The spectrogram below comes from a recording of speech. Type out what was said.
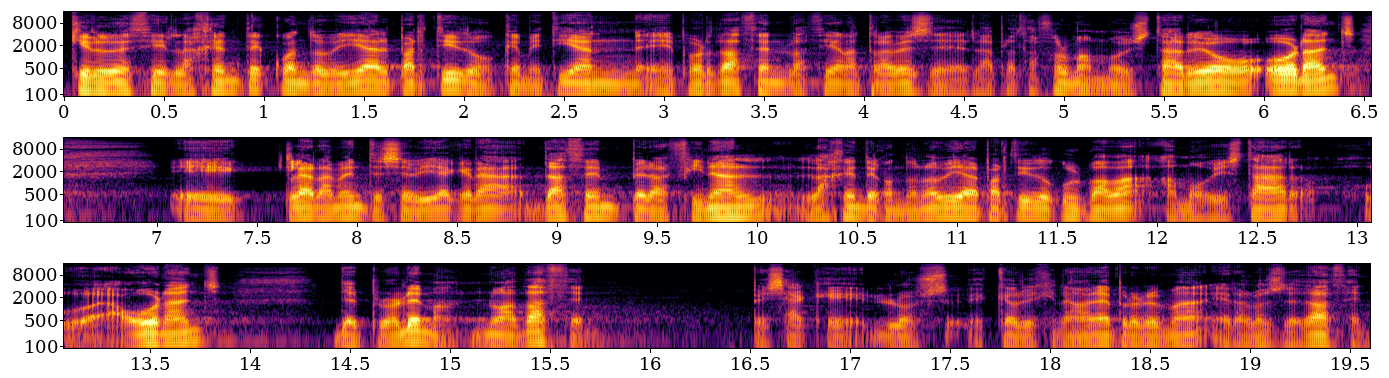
Quiero decir, la gente cuando veía el partido que metían eh, por Dacen lo hacían a través de la plataforma Movistar Orange eh, claramente se veía que era Dacen, pero al final la gente cuando no veía el partido culpaba a Movistar o a Orange del problema, no a Dacen, pese a que los que originaban el problema eran los de Dacen.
